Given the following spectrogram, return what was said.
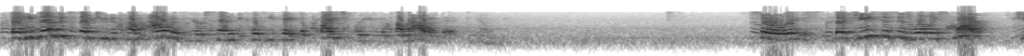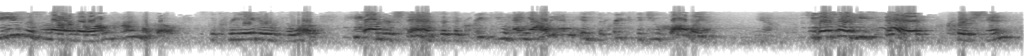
But he does expect you to come out of your sin because he paid the price for you to come out of it. So, but Jesus is really smart. Jesus learned a long time ago. He's the creator of the world. He understands that the creek you hang out in is the creek that you fall in. So that's why he said, Christian,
